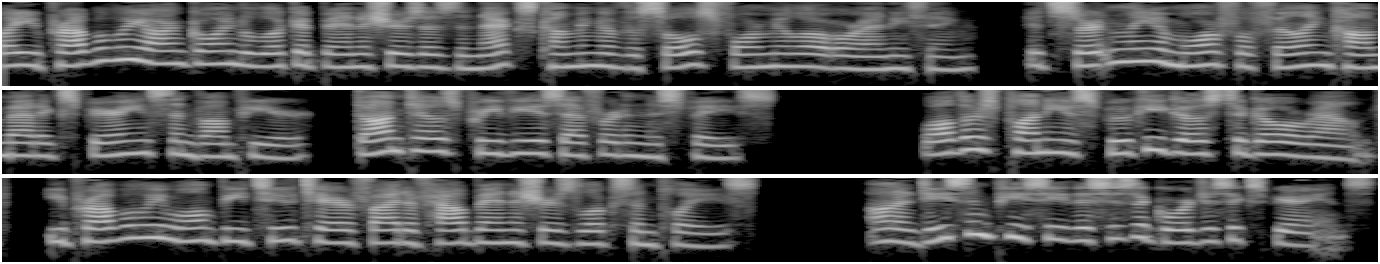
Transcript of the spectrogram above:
While you probably aren't going to look at Banishers as the next coming of the Souls formula or anything, it's certainly a more fulfilling combat experience than Vampyr, Don't Nod's previous effort in this space. While there's plenty of spooky ghosts to go around, you probably won't be too terrified of how Banishers looks and plays. On a decent PC this is a gorgeous experience,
